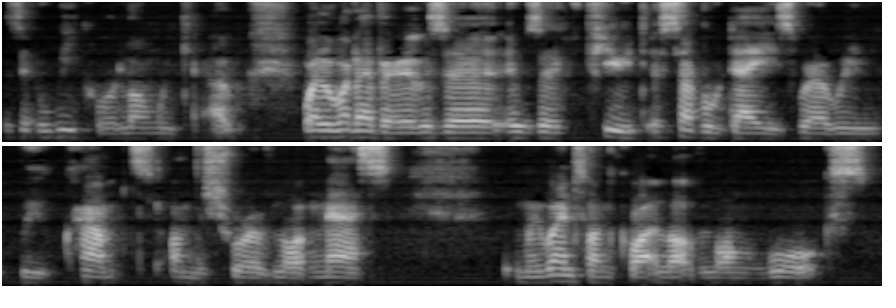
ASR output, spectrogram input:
was it a week or a long week? Oh, well, whatever. It was a it was a few several days where we, we camped on the shore of Loch Ness, and we went on quite a lot of long walks,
